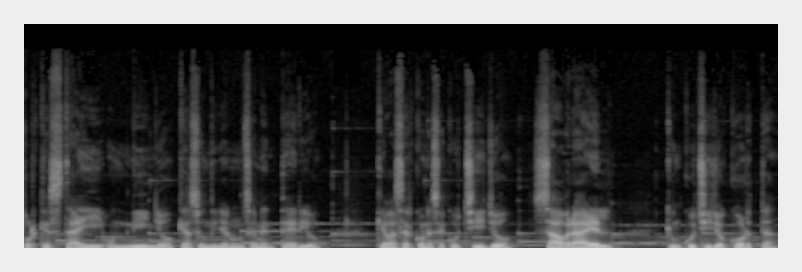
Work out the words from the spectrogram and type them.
porque está ahí un niño que hace un niño en un cementerio, qué va a hacer con ese cuchillo, sabrá él que un cuchillo corta.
